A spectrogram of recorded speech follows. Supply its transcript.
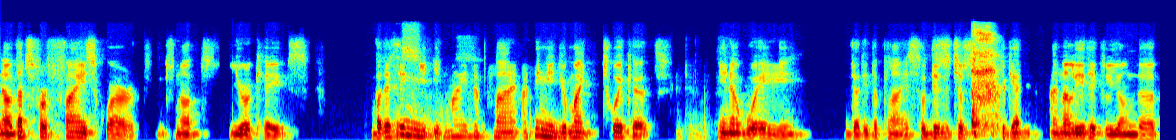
Now that's for phi squared. It's not your case, but I think it might apply. I think you might tweak it in a way that it applies. So this is just to get it analytically on the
